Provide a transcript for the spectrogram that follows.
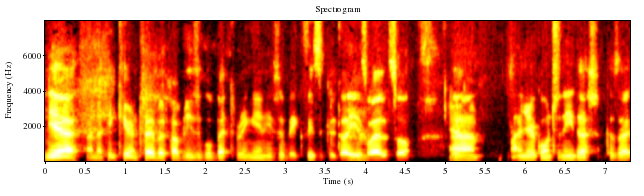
Yeah, and I think Kieran Treadwell probably is a good bet to bring in. He's a big physical guy mm-hmm. as well. So, yeah. um, and you're going to need that because I,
